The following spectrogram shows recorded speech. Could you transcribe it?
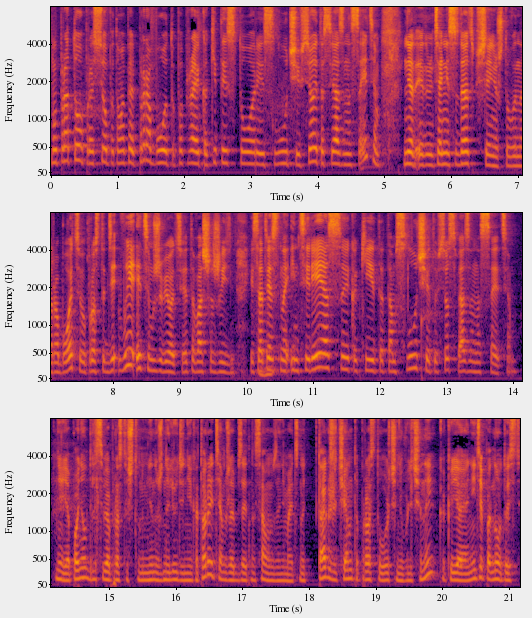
мы про то, про все, потом опять про работу, про проект, какие-то истории, случаи, все это связано с этим. Нет, у тебя не создается впечатление, что вы на работе, вы просто де- вы этим живете, это ваша жизнь. И, соответственно, интересы, какие-то там случаи, это все связано с этим. Не, я понял для себя просто, что мне нужны люди, не которые тем же обязательно самым занимаются, но также чем-то просто очень увлечены, как и я. Они типа, ну, то есть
